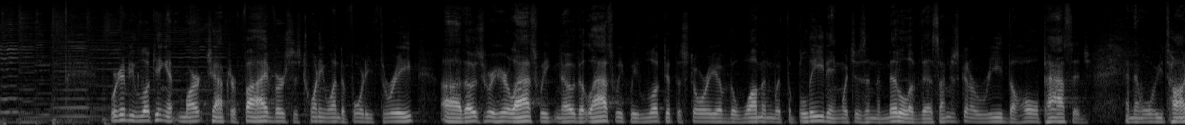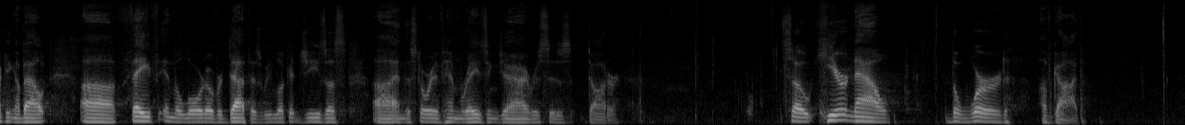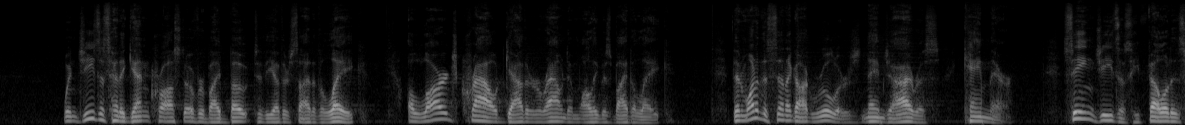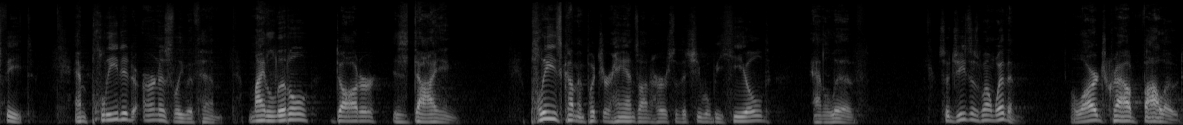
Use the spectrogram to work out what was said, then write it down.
We're going to be looking at Mark chapter 5, verses 21 to 43. Uh, those who were here last week know that last week we looked at the story of the woman with the bleeding, which is in the middle of this. I'm just going to read the whole passage, and then we'll be talking about uh, faith in the Lord over death as we look at Jesus uh, and the story of him raising Jairus' daughter. So, hear now the word of God. When Jesus had again crossed over by boat to the other side of the lake, a large crowd gathered around him while he was by the lake. Then one of the synagogue rulers, named Jairus, came there. Seeing Jesus, he fell at his feet and pleaded earnestly with him My little daughter is dying. Please come and put your hands on her so that she will be healed and live. So Jesus went with him. A large crowd followed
